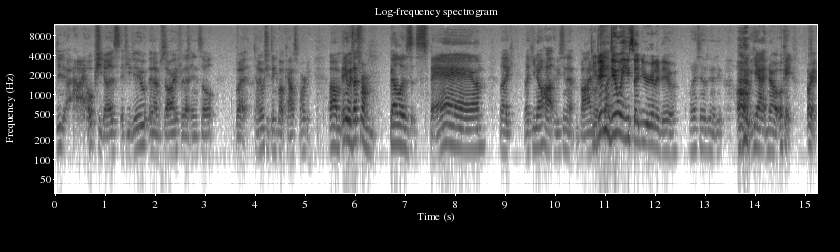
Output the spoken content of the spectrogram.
Dude, I I hope she does. If you do, then I'm sorry for that insult. But tell me what you think about cows farting. Um, anyways, that's from Bella's spam. Like, like you know how have you seen that Vine? You didn't like, do what you said you were gonna do. what I said I was gonna do. Oh yeah, no. Okay, okay.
